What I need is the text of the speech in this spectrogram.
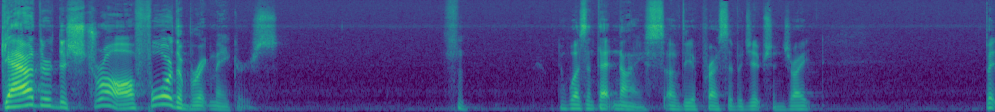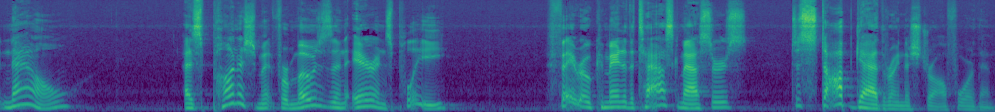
gathered the straw for the brickmakers. Hmm. it wasn't that nice of the oppressive Egyptians, right? But now, as punishment for Moses and Aaron's plea, Pharaoh commanded the taskmasters to stop gathering the straw for them.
